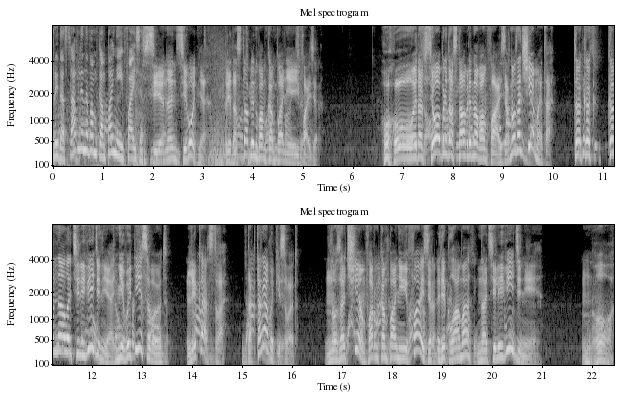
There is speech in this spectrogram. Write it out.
Предоставлено вам компанией Pfizer. CNN сегодня. Предоставлен вам компанией Pfizer. Ого, это все предоставлено вам Pfizer. Но зачем это? Так как каналы телевидения не выписывают лекарства. Доктора выписывают. Но зачем фармкомпании Pfizer реклама на телевидении? Но...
